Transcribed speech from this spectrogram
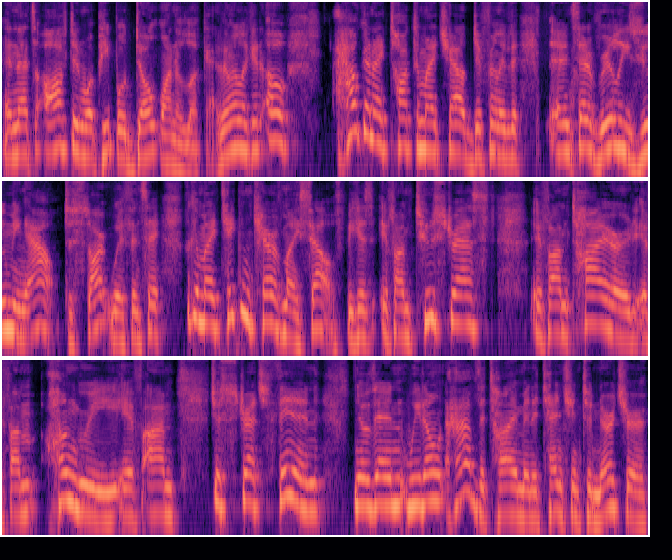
And that's often what people don't want to look at. They want to look at, oh, how can I talk to my child differently instead of really zooming out to start with and say, look, am I taking care of myself? Because if I'm too stressed, if I'm tired, if I'm hungry, if I'm just stretched thin, you know, then we don't have the time and attention to nurture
